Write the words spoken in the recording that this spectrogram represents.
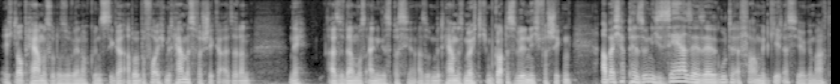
Ich glaube, Hermes oder so wäre noch günstiger. Aber bevor ich mit Hermes verschicke, Alter, dann, nee, also da muss einiges passieren. Also mit Hermes möchte ich um Gottes Willen nicht verschicken. Aber ich habe persönlich sehr, sehr, sehr gute Erfahrungen mit GLS hier gemacht.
